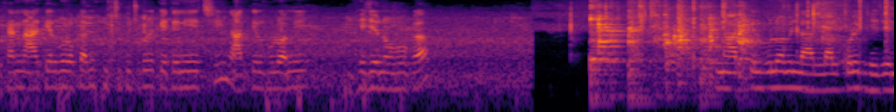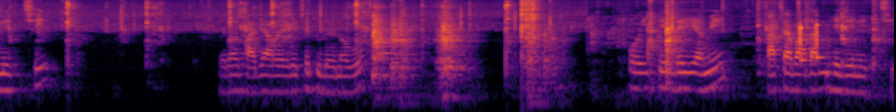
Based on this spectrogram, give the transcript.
এখানে নারকেলগুলোকে আমি কুচি কুচি করে কেটে নিয়েছি। নারকেলগুলো আমি ভেজে নেব গা। নারকেলগুলো আমি লাল লাল করে ভেজে নিচ্ছি। এবার ভাজা হয়ে গেছে, তুলে নেব। ওই তেলেই আমি কাঁচা বাদাম ভেজে নিচ্ছি।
